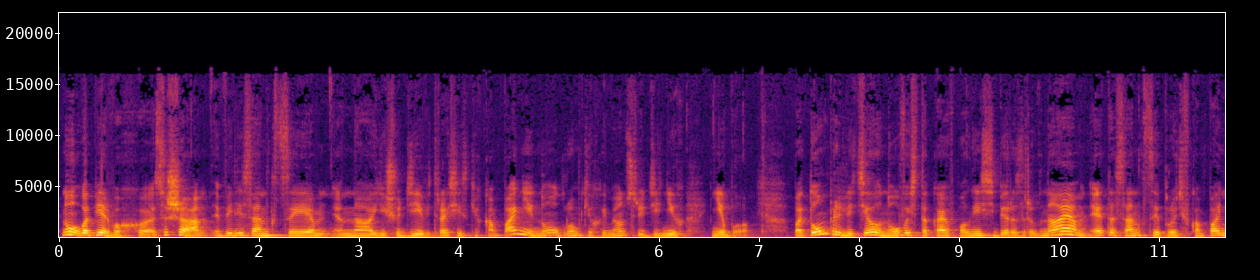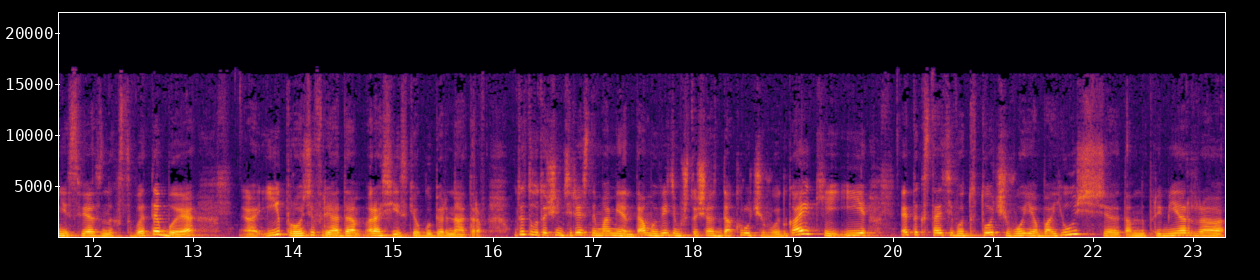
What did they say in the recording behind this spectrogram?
Ну, во-первых, США ввели санкции на еще 9 российских компаний, но громких имен среди них не было. Потом прилетела новость такая вполне себе разрывная. Это санкции против компаний, связанных с ВТБ, Э, и против ряда российских губернаторов. Вот это вот очень интересный момент, да, мы видим, что сейчас докручивают гайки, и это, кстати, вот то, чего я боюсь, э, там, например, э,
